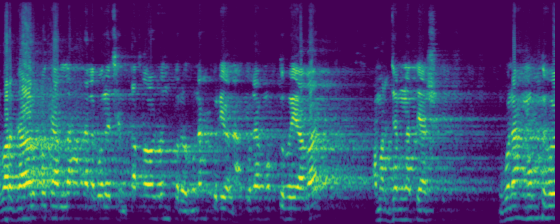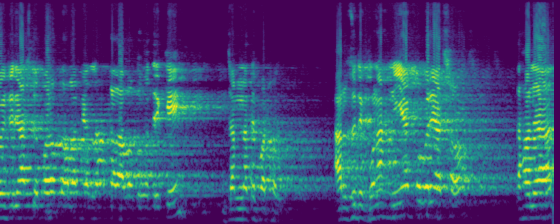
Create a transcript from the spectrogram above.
আবার যাওয়ার পথে আল্লাহ তাআলা বলেছেন তাকওয়া অর্জন করো, গুনাহ করিও না, গুনাহ মুক্ত হয়ে আবার আমার জান্নাতে আসো। গুনাহ মুক্ত হয়ে যদি আসতে পারো, তাহলে আমি আল্লাহ তাআলা আবার তোমাদেরকে জান্নাতে পাঠাবো। আর যদি গুনাহ নিয়ে কবরে আসো, তাহলে আর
